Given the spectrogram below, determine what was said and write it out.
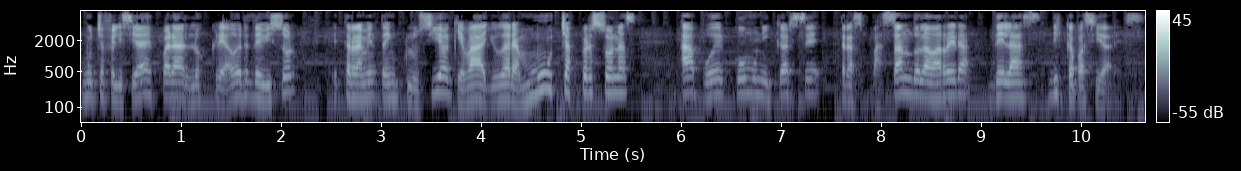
Muchas felicidades para los creadores de Visor, esta herramienta inclusiva que va a ayudar a muchas personas a poder comunicarse traspasando la barrera de las discapacidades.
